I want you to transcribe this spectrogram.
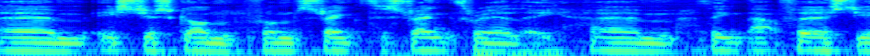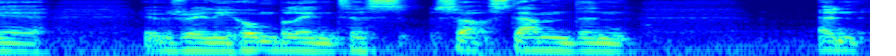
um, it's just gone from strength to strength. Really, um, I think that first year, it was really humbling to s- sort of stand and and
